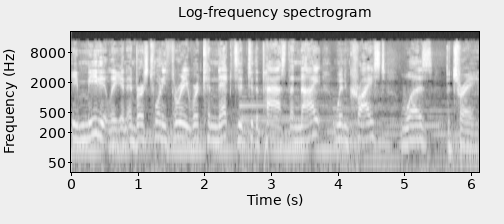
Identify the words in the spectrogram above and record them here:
Immediately in, in verse 23, we're connected to the past, the night when Christ was betrayed.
